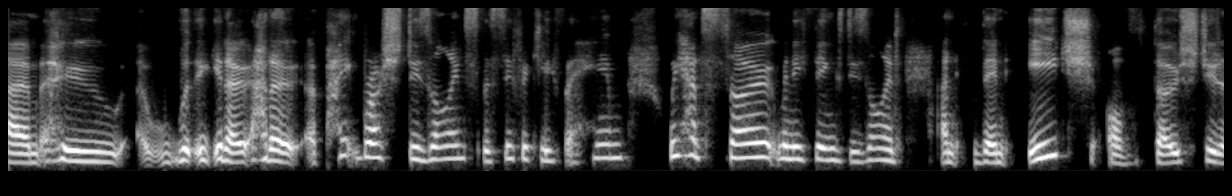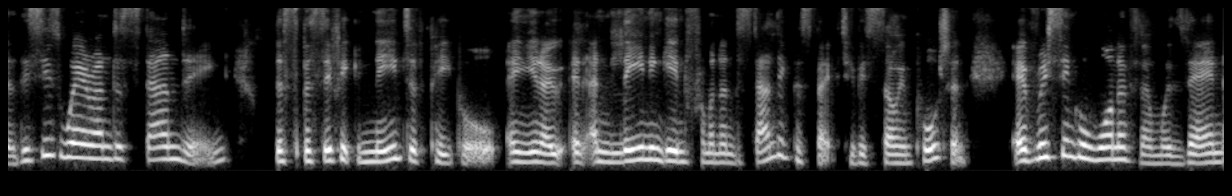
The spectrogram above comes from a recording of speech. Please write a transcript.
um, who uh, you know had a, a, paintbrush designed specifically for him. We had so many things designed and then each of those students this is where understanding the specific needs of people and you know and, and leaning in from an understanding perspective is so important. Every single one of them were then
